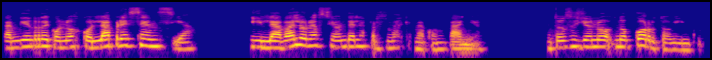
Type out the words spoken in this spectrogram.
también reconozco la presencia y la valoración de las personas que me acompañan. Entonces yo no, no corto vínculos,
